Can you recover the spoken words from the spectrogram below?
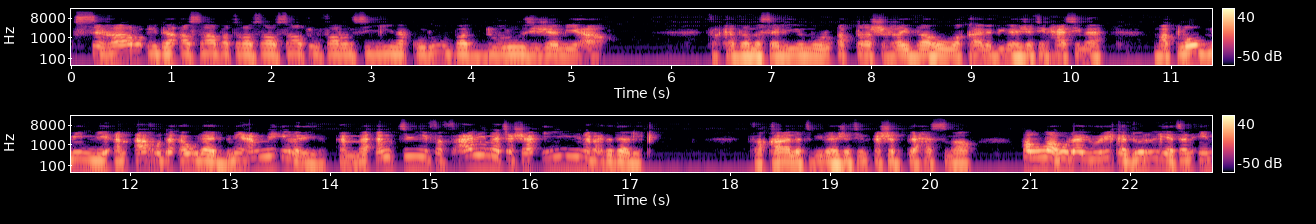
الصغار إذا أصابت رصاصات الفرنسيين قلوب الدروز جميعا؟ فكظم سليم الأطرش غيظه وقال بلهجة حاسمة مطلوب مني أن أخذ أولاد ابن عمي إليه أما أنت فافعلي ما تشائين بعد ذلك. فقالت بلهجة أشد حسما الله لا يريك ذرية إن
